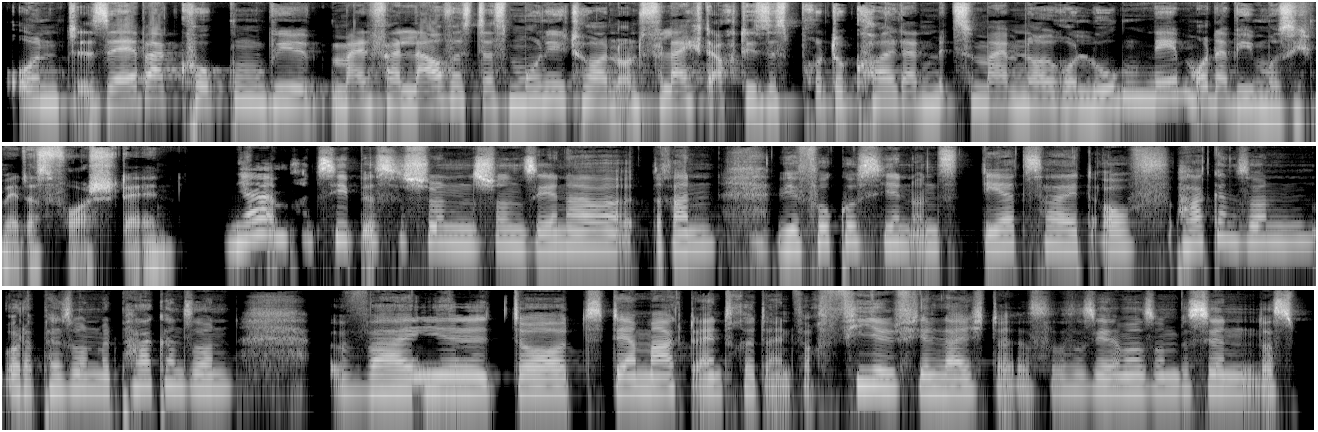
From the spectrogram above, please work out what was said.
und selber gucken, wie mein Verlauf ist, das monitoren und vielleicht auch dieses Protokoll dann mit zu meinem Neurologen nehmen oder wie muss ich mir das vorstellen? Ja, im Prinzip ist es schon, schon sehr nah dran. Wir fokussieren uns derzeit auf Parkinson oder Personen mit Parkinson, weil dort der Markteintritt einfach viel, viel leichter ist. Das ist ja immer so ein bisschen das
